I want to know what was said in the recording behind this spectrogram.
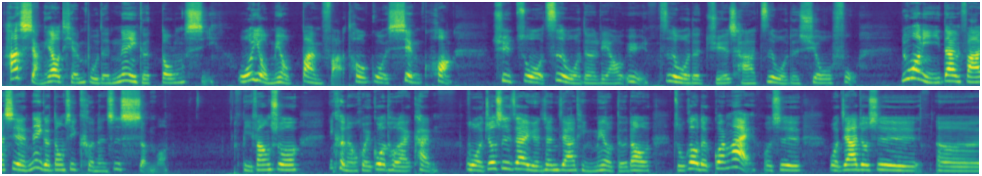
他想要填补的那个东西，我有没有办法透过现况去做自我的疗愈、自我的觉察、自我的修复？如果你一旦发现那个东西可能是什么，比方说，你可能回过头来看，我就是在原生家庭没有得到足够的关爱，或是。我家就是呃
